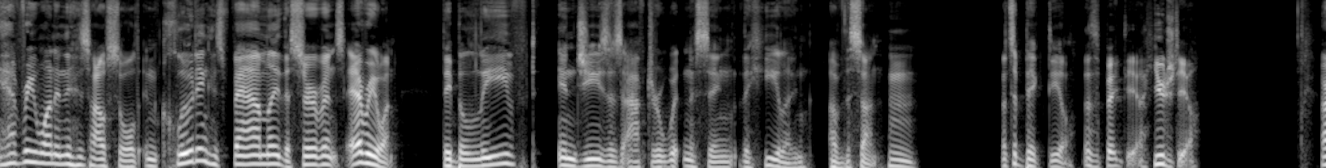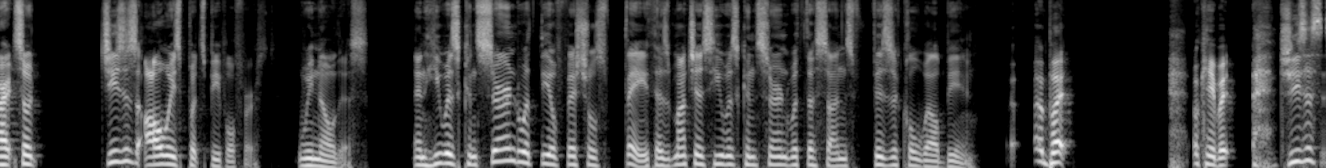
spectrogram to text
everyone in his household, including his family, the servants, everyone, they believed in Jesus after witnessing the healing of the son. Hmm. That's a big deal. That's a big deal. Huge deal. All right, so Jesus always puts people first. We know this. And he was concerned with the official's faith as much as he was concerned with the son's physical well being. Uh, But okay, but Jesus,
